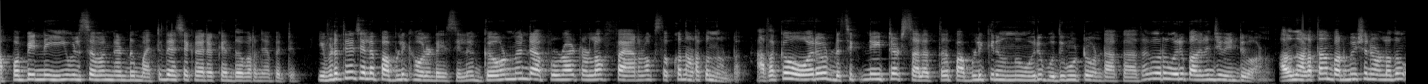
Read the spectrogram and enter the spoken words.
അപ്പം പിന്നെ ഈ ഉത്സവം കണ്ട് മറ്റു ദേശക്കാരൊക്കെ എന്തോ പറഞ്ഞാൽ പറ്റും. ഇവിടുത്തെ ചില പബ്ലിക് ഹോളിഡേയ്സിൽ ഗവൺമെന്റ് അപ്രൂവ്ഡ് ആയിട്ടുള്ള ഫയർ വർക്സ് ഒക്കെ നടക്കുന്നുണ്ട്. അതൊക്കെ ഓരോ ഡെസിഗ്നേറ്റഡ് സ്ഥലത്ത് പബ്ലിക്കിനൊന്നും ഒരു ബുദ്ധിമുട്ടും ഉണ്ടാക്കാതെ വെറും ഒരു പതിനഞ്ച് മിനിറ്റ് കാണും അത് നടത്താൻ പെർമിഷൻ ഉള്ളതും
